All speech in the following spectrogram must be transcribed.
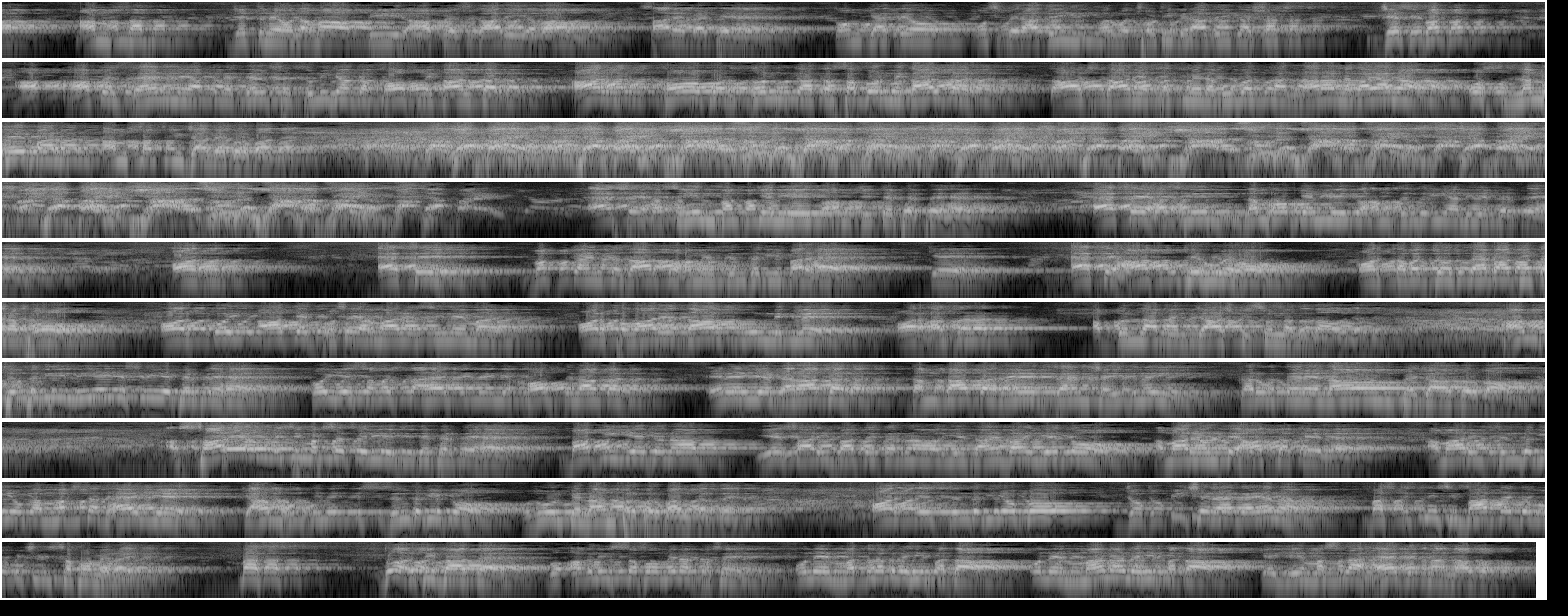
हम सब जितने उलमा, पीर हाफिज कारी अवाम, सारे बैठे हैं। तुम कहते हो, उस बिरादरी, और वो छोटी बिरादरी का शख्स, जिस वक्त हाफिज जैन ने अपने दिल से दुनिया का खौफ निकाल कर, हर खौफ और जुल्म का तस्वुर निकाल कर, ताजदार खत्म नबूवत का नारा लगाया ना, उस लम्हे पर हम सब की जाने कुर्बान है। ऐसे हसीन वक्त के लिए तो हम जीते फिरते हैं। ऐसे हसीन लम्हों के लिए तो हम जिंदगियाँ लिए फिरते हैं। और ऐसे वक्त का इंतज़ार तो हमें ज़िंदगी भर है कि ऐसे हाथ उठे हुए हों और तवज्जो तैबा की तरफ़ हो और कोई आके घुसे हमारे सीने में और फवारेदार खून निकले और हज़रत अब्दुल्ला बिन जाश की सुन्नत अदा हो जाए। हम ज़िंदगी लिए इसलिए फिरते हैं। कोई ये समझता है कि इन्हें ये खौफ दिलाकर, इन्हें ये डराकर, धमकाकर एक जैन शहीद नहीं, करूँ तेरे नाम पे जा कुर्बान। सारे हम इसी मकसद के लिए जीते फिरते हैं। बाकी ये जनाब, ये सारी बातें करना और ये दाएँ बाएँ, ये तो हमारे उल्टे हाथ का खेल है। हमारी जिंदगियों का मकसद है ये कि हम इस ज़िंदगी को हजूर के नाम पर कुर्बान कर दें। और इस जिंदगियों को जो पीछे रह गए ना, बस इतनी सी बात है कि वो पिछली सफों में रहे। बस दो अर्थी बात है, वो अगली सफों में ना घुसे। उन्हें मतलब नहीं पता, उन्हें माना नहीं पता कि ये मसला है कितना नाजुक।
